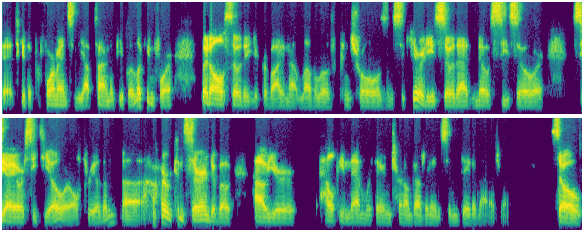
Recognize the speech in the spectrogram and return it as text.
uh, to get the performance and the uptime that people are looking for but also that you're providing that level of controls and security so that no ciso or cio or cto or all three of them uh, are concerned about how you're helping them with their internal governance and data management. So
